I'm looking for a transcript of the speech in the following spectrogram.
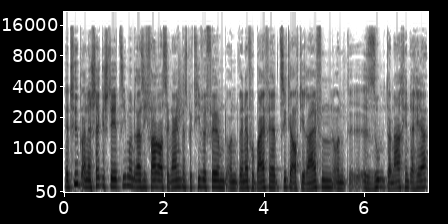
der Typ an der Strecke steht, 37 Fahrer aus der gleichen Perspektive filmt und wenn er vorbeifährt, zieht er auf die Reifen und äh, zoomt danach hinterher.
